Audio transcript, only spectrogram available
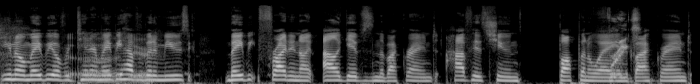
you know maybe over uh, dinner, maybe oh have a bit of music. Maybe Friday night, Al Gibbs is in the background. Have his tunes bopping away in the background.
